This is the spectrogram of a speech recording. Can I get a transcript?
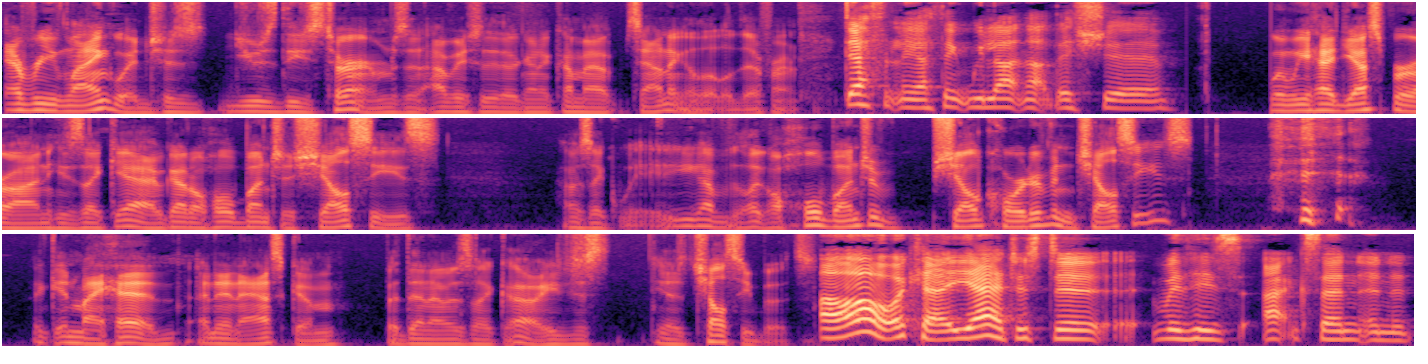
every language has used these terms, and obviously they're going to come out sounding a little different. Definitely, I think we learned that this year. When we had Jesper on, he's like, "Yeah, I've got a whole bunch of Chelseas." I was like, Wait, "You have like a whole bunch of Shell Cordovan Chelseas?" like in my head, I didn't ask him, but then I was like, "Oh, he just he has Chelsea boots." Oh, okay, yeah, just uh, with his accent and a,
